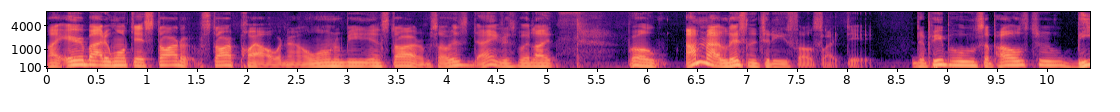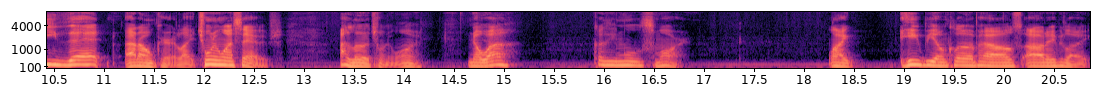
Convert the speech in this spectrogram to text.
like everybody want that star star power now, want to be in stardom. So it's dangerous. But like, bro, I'm not listening to these folks like that. The people who supposed to be that, I don't care. Like 21 Savage, I love 21. You know why? Cause he moves smart. Like he be on Clubhouse, all they be like,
